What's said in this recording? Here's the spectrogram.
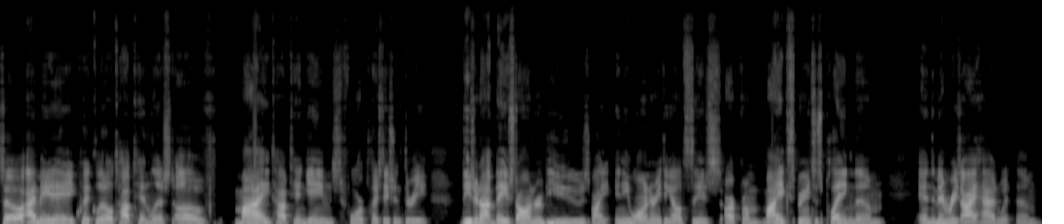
So I made a quick little top 10 list of my top 10 games for PlayStation 3. These are not based on reviews by anyone or anything else. These are from my experiences playing them and the memories I had with them.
